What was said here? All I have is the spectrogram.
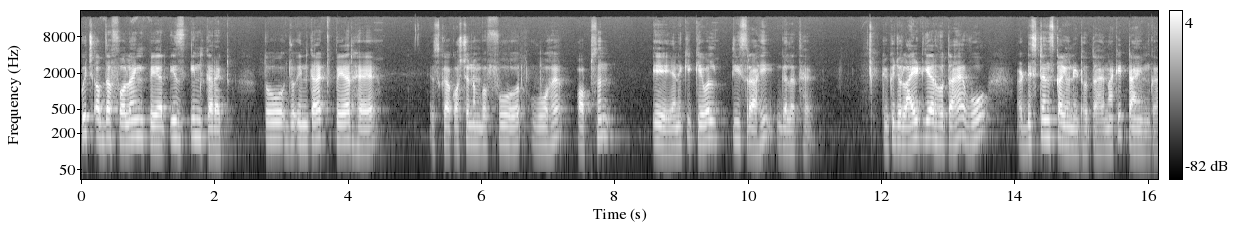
which of the following pair is incorrect तो जो इनकरेक्ट पेयर है, इसका क्वेश्चन नंबर फोर वो है ऑप्शन ए यानी कि केवल तीसरा ही गलत है। क्योंकि जो लाइट ईयर होता है, वो डिस्टेंस का यूनिट होता है, ना कि टाइम का।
